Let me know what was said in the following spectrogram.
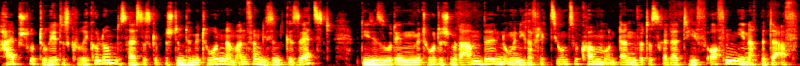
halb strukturiertes Curriculum. Das heißt, es gibt bestimmte Methoden am Anfang, die sind gesetzt, die so den methodischen Rahmen bilden, um in die Reflexion zu kommen. Und dann wird es relativ offen, je nach Bedarf.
